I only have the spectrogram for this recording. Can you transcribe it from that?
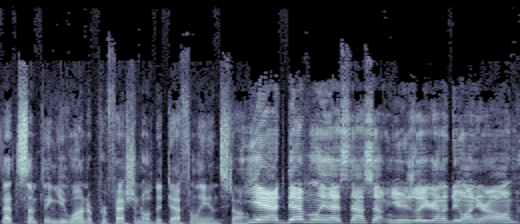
that's something you want a professional to definitely install. Yeah, definitely. That's not something usually you're going to do on your own.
